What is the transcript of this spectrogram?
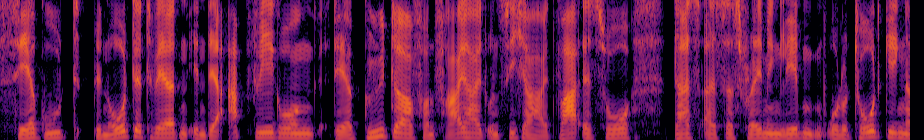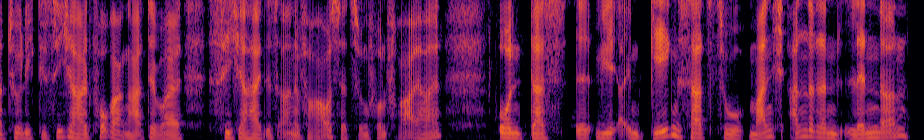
sehr gut benotet werden. In der Abwägung der Güter von Freiheit und Sicherheit war es so, dass als das Framing Leben oder Tod ging, natürlich die Sicherheit Vorrang hatte, weil Sicherheit ist eine Voraussetzung von Freiheit. Und dass äh, wir im Gegensatz zu manch anderen Ländern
